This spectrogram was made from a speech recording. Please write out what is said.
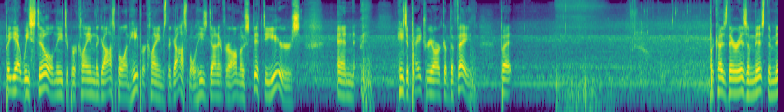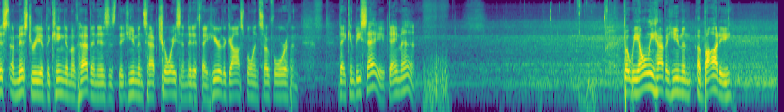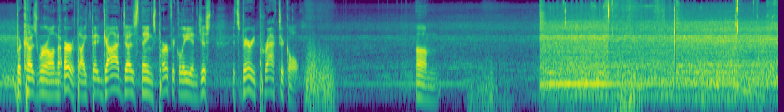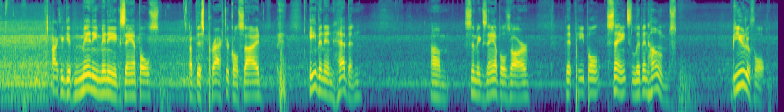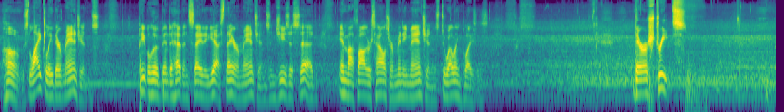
But yet we still need to proclaim the gospel, and he proclaims the gospel. He's done it for almost 50 years, and he's a patriarch of the faith. But because there is a mist, the a mystery of the kingdom of heaven is is that humans have choice, and that if they hear the gospel and so forth, and they can be saved. Amen. but we only have a human a body because we're on the earth like that god does things perfectly and just it's very practical um, I could give many, many examples of this practical side. Even in heaven, Um, some examples are that people, saints, live in homes, beautiful homes, likely they're mansions. People who have been to heaven say that yes, they are mansions, and Jesus said, In my Father's house are many mansions, dwelling places. There are streets.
